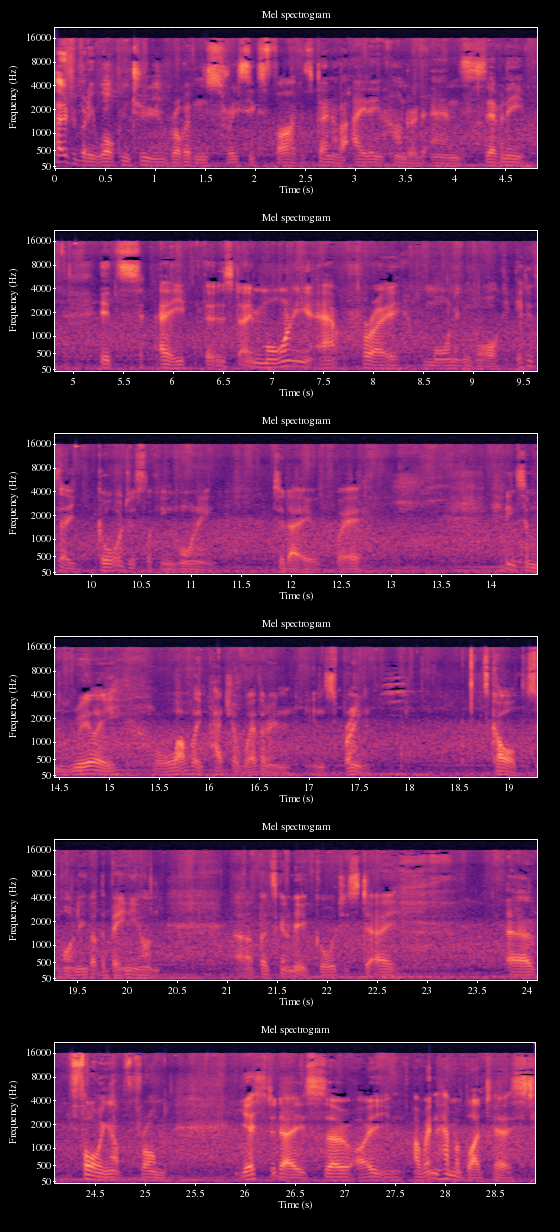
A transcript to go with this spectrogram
Hey everybody, welcome to Rob Evans 365. It's day number 1870. It's a Thursday morning out for a morning walk. It is a gorgeous looking morning today. We're hitting some really lovely patch of weather in, in spring. It's cold this morning, got the beanie on, uh, but it's going to be a gorgeous day. Uh, following up from yesterday, so I, I went and had my blood test.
